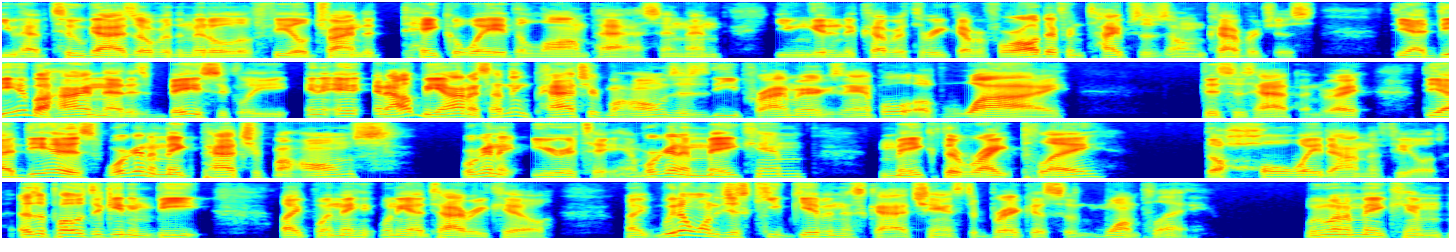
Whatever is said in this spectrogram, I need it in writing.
you have two guys over the middle of the field trying to take away the long pass. And then you can get into cover three, cover four, all different types of zone coverages. The idea behind that is basically, and, and, and I'll be honest, I think Patrick Mahomes is the primary example of why this has happened, right? The idea is we're going to make Patrick Mahomes, we're going to irritate him. We're going to make him make the right play the whole way down the field, as opposed to getting beat like when they when he had Tyreek Hill. Like we don't want to just keep giving this guy a chance to break us in one play. We want to make him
